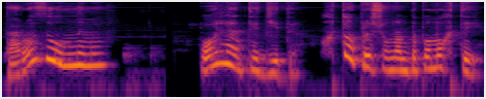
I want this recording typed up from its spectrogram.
та розумними. Погляньте, діти, хто прийшов нам допомогти?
